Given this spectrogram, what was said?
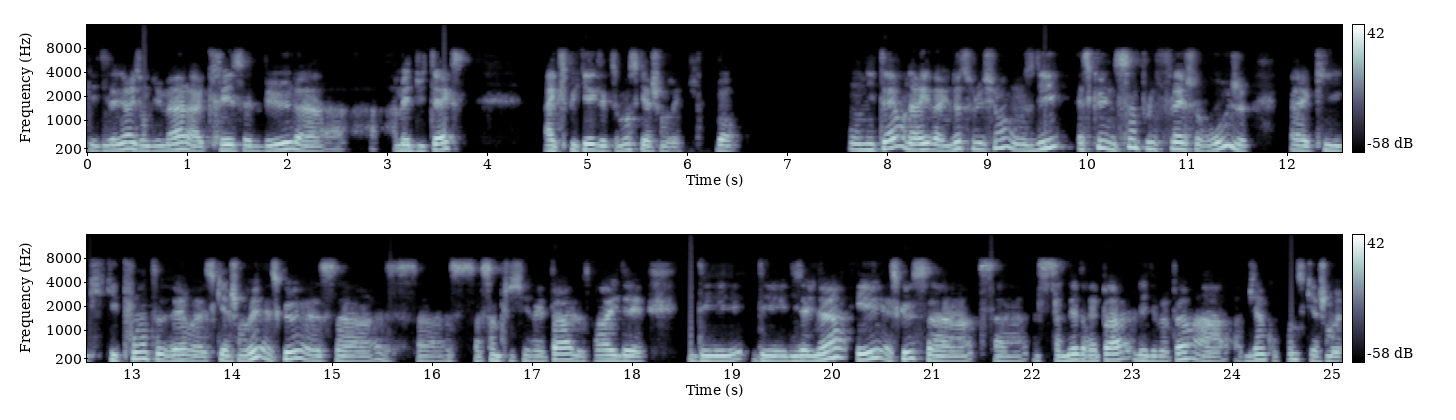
les designers, ils ont du mal à créer cette bulle, à, à mettre du texte à expliquer exactement ce qui a changé. Bon, on itère, on arrive à une autre solution, on se dit, est-ce qu'une simple flèche rouge euh, qui, qui, pointe vers euh, ce qui a changé, est-ce que euh, ça, ça, ça, simplifierait pas le travail des, des, des designers et est-ce que ça, ça, ça n'aiderait pas les développeurs à, à, bien comprendre ce qui a changé?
